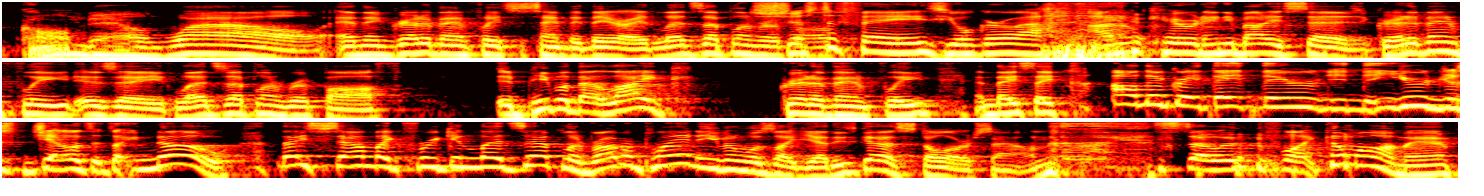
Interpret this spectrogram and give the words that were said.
Calm down. wow. And then Greta Van Fleet's the same thing. They are a Led Zeppelin ripoff. Just a phase. You'll grow out. I don't care what anybody says. Greta Van Fleet is a Led Zeppelin ripoff. And people that like Greta Van Fleet and they say, "Oh, they're great. They they're you're just jealous." It's like, "No, they sound like freaking Led Zeppelin." Robert Plant even was like, "Yeah, these guys stole our sound." so it was like, "Come on, man."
